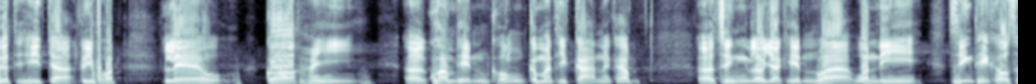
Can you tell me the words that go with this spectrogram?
พื่อที่จะรีพอร์ตแล้วก็ให้ความเห็นของกรรมธิการนะครับ ซึ่งเราอยากเห็นว่าวันนี้สิ่งที่เขาแส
